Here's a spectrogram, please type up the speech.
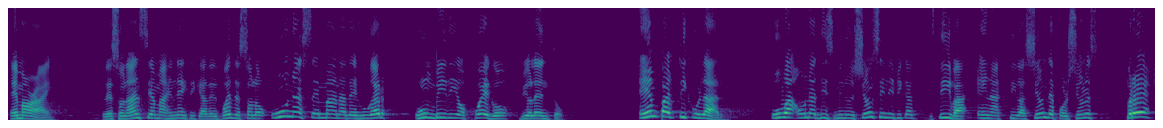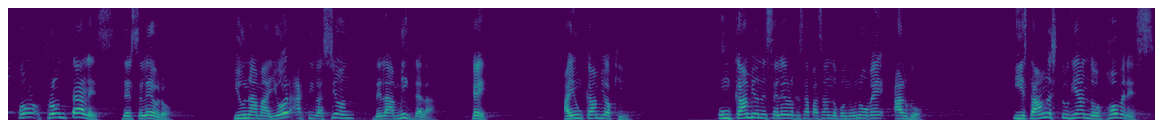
MRI, resonancia magnética, después de solo una semana de jugar un videojuego violento. En particular, hubo una disminución significativa en activación de porciones prefrontales del cerebro y una mayor activación de la amígdala. Ok, hay un cambio aquí un cambio en el cerebro que está pasando cuando uno ve algo. Y estaban estudiando jóvenes,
